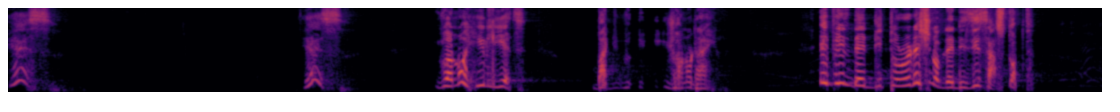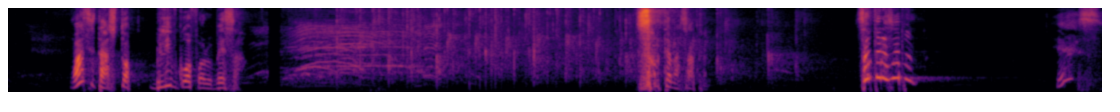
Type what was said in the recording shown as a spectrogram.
Yes. Yes. You are not healed yet, but you, you are not dying. Even the deterioration of the disease has stopped. Once it has stopped, believe God for reversal. Something has happened. Something has happened. Yes.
